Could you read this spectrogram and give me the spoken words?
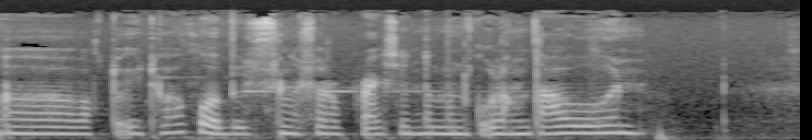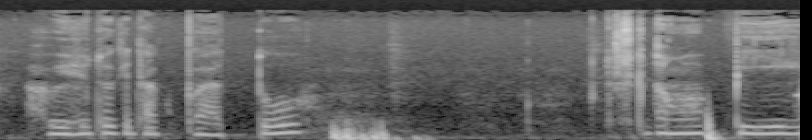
uh, waktu itu aku habis nge-surprisein temanku ulang tahun. Habis itu kita ke Batu terus kita ngopi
